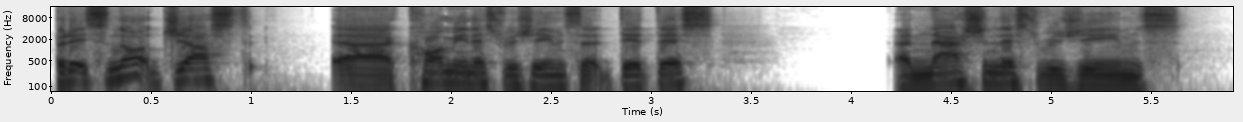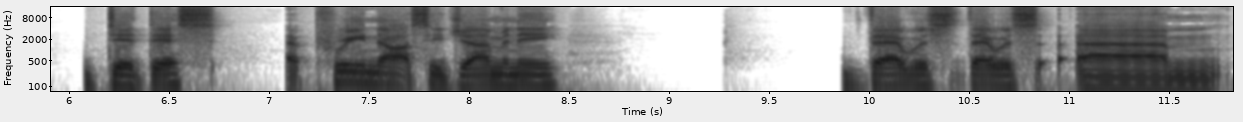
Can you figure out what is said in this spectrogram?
but it's not just uh, communist regimes that did this. Uh, nationalist regimes did this. Uh, pre-Nazi Germany, there was there was um,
